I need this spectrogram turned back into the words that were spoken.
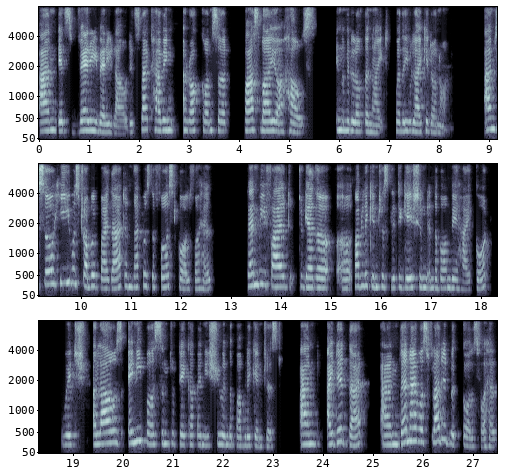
and it's very, very loud. It's like having a rock concert pass by your house in the middle of the night, whether you like it or not. And so he was troubled by that, and that was the first call for help. Then we filed together a public interest litigation in the Bombay High Court, which allows any person to take up an issue in the public interest. And I did that. And then I was flooded with calls for help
